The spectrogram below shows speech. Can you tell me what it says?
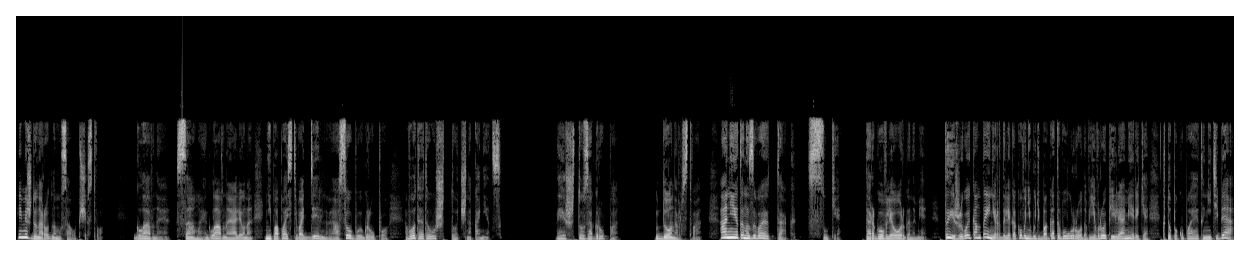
и международному сообществу. Главное, самое главное, Алена, не попасть в отдельную, особую группу. Вот это уж точно конец. И что за группа? Донорство. Они это называют так, суки. Торговля органами. Ты — живой контейнер для какого-нибудь богатого урода в Европе или Америке, кто покупает не тебя,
